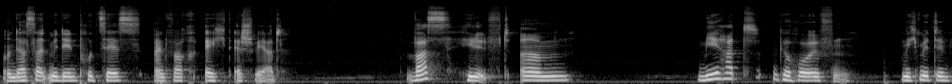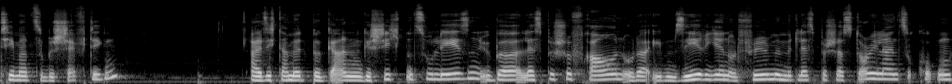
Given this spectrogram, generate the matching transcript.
Und das hat mir den Prozess einfach echt erschwert. Was hilft? Ähm, mir hat geholfen, mich mit dem Thema zu beschäftigen, als ich damit begann, Geschichten zu lesen über lesbische Frauen oder eben Serien und Filme mit lesbischer Storyline zu gucken,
